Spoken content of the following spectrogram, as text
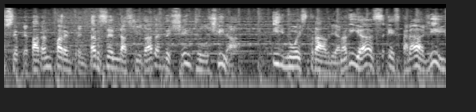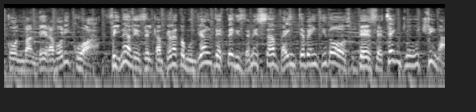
se preparan para enfrentarse en la ciudad de Chengdu, China. Y nuestra Adriana Díaz estará allí con bandera boricua. Finales del Campeonato Mundial de Tenis de Mesa 2022 desde Chengdu, China.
